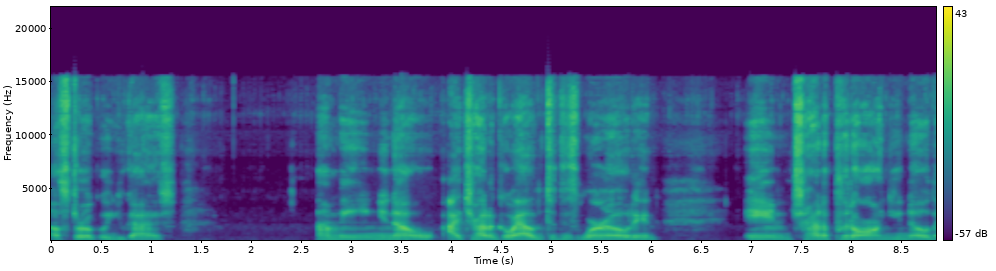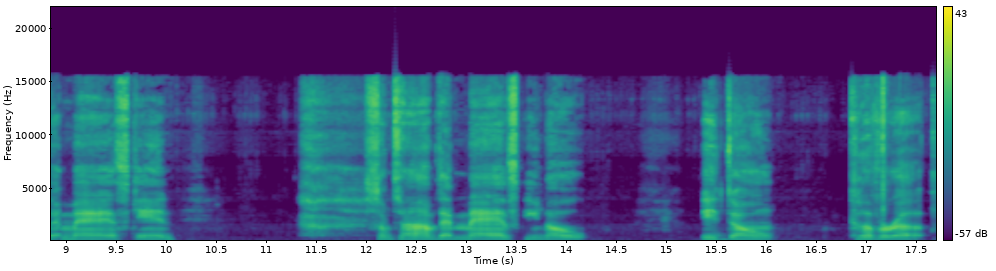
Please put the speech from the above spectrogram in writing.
a struggle, you guys. I mean, you know, I try to go out into this world and and try to put on, you know, that mask and sometimes that mask, you know, it don't cover up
